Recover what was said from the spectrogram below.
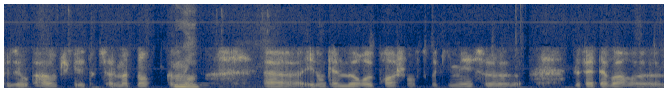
faisait auparavant, puisqu'elle est toute seule maintenant, comme Oui. moi. Euh, et donc elle me reproche, entre guillemets, ce, le fait d'avoir euh,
